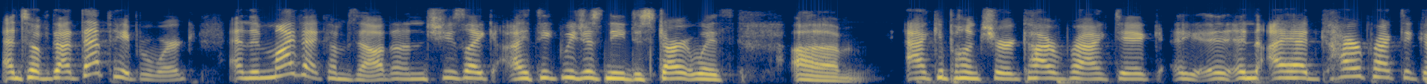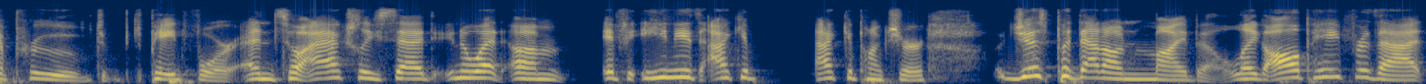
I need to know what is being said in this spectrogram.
And so I've got that paperwork. And then my vet comes out and she's like, I think we just need to start with um, acupuncture, chiropractic. And I had chiropractic approved, paid for. And so I actually said, you know what? Um, if he needs acu- acupuncture, just put that on my bill. Like I'll pay for that.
